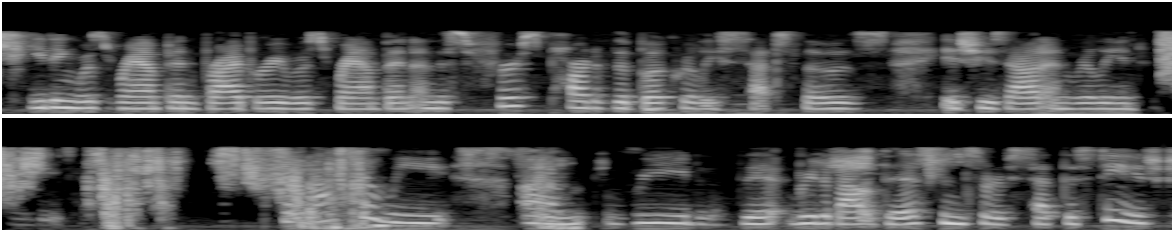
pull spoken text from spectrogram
Cheating was rampant. Bribery was rampant. And this first part of the book really sets those issues out in really interesting detail. So after we um, read the, read about this and sort of set the stage,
